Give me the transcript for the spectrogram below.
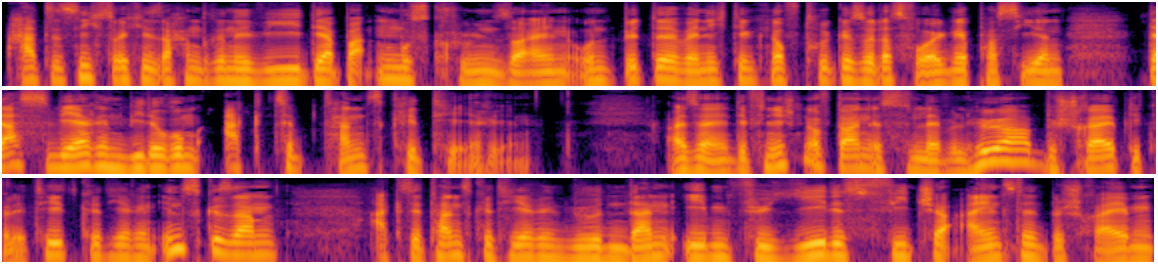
hat es nicht solche Sachen drinne wie der Button muss grün sein und bitte, wenn ich den Knopf drücke, soll das folgende passieren. Das wären wiederum Akzeptanzkriterien. Also eine Definition of Done ist ein Level höher, beschreibt die Qualitätskriterien insgesamt. Akzeptanzkriterien würden dann eben für jedes Feature einzeln beschreiben,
